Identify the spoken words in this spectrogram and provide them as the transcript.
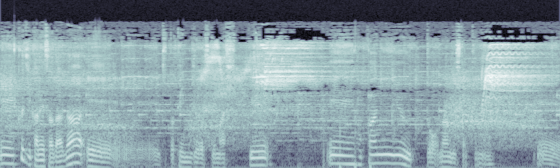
えー、久慈金貞が、えー、ちょっと天井してまして、えー、他に言うと、何でしたっけね。え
